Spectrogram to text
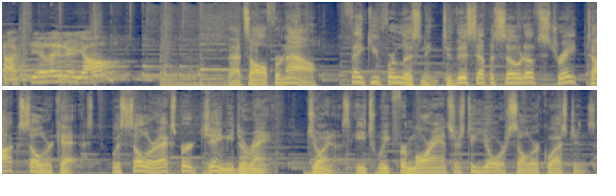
Talk to you later, y'all. That's all for now. Thank you for listening to this episode of Straight Talk Solarcast with solar expert Jamie Duran. Join us each week for more answers to your solar questions.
